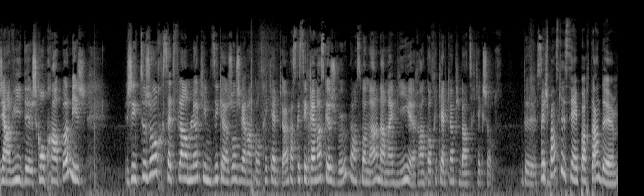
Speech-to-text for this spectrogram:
j'ai envie de... Je comprends pas, mais j'ai toujours cette flamme-là qui me dit qu'un jour, je vais rencontrer quelqu'un. Parce que c'est vraiment ce que je veux en ce moment dans ma vie, euh, rencontrer quelqu'un puis bâtir quelque chose. De Mais je pense que c'est important de,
